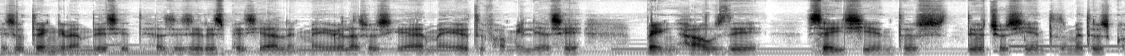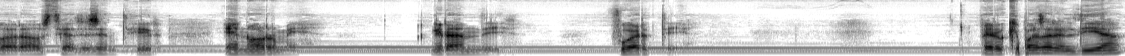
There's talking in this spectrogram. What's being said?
eso te engrandece, te hace ser especial en medio de la sociedad, en medio de tu familia. Ese penthouse de 600, de 800 metros cuadrados te hace sentir enorme, grande, fuerte. Pero ¿qué pasará el día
